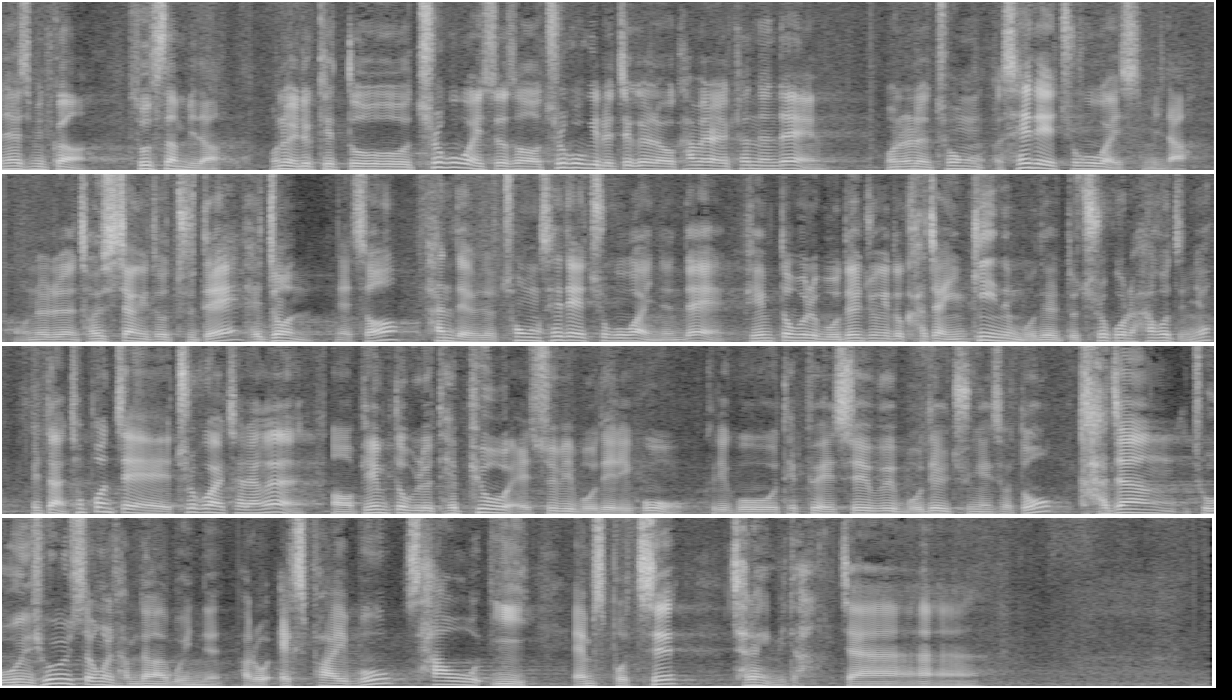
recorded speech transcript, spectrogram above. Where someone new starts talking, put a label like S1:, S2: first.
S1: 안녕하십니까. 조수사입니다. 오늘 이렇게 또 출고가 있어서 출고기를 찍으려고 카메라를 켰는데 오늘은 총 세대의 출고가 있습니다. 오늘은 전시장에서 두대 대전에서 한대 그래서 총 세대의 출고가 있는데 BMW 모델 중에도 가장 인기 있는 모델도 출고를 하거든요. 일단 첫 번째 출고할 차량은 어, BMW 대표 SUV 모델이고 그리고 대표 SUV 모델 중에서도 가장 좋은 효율성을 담당하고 있는 바로 X5 452 M 스포츠 차량입니다. 자,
